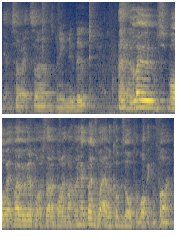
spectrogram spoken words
Yeah, so it's um, So we need a new boot. loads more bits. Whether we're going to put a standard bonnet back on, it depends whatever comes up and what we can find.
